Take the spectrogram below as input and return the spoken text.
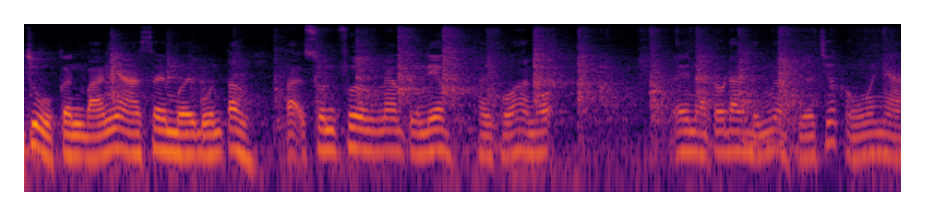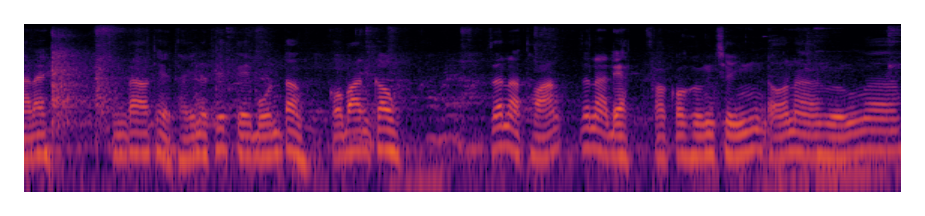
chủ cần bán nhà xây mới 4 tầng tại Xuân Phương, Nam Từ Liêm, thành phố Hà Nội. Đây là tôi đang đứng ở phía trước của ngôi nhà đây. Chúng ta có thể thấy là thiết kế 4 tầng, có ban công, rất là thoáng, rất là đẹp và có hướng chính đó là hướng uh,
